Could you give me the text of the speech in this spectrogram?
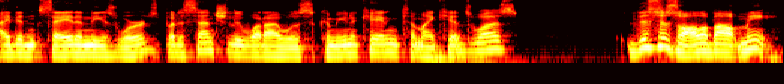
I didn't say it in these words, but essentially what I was communicating to my kids was, this is all about me.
